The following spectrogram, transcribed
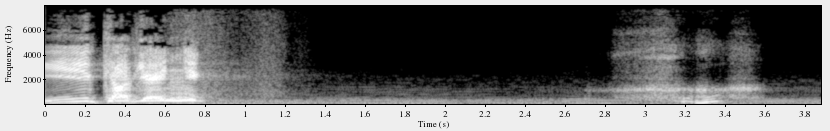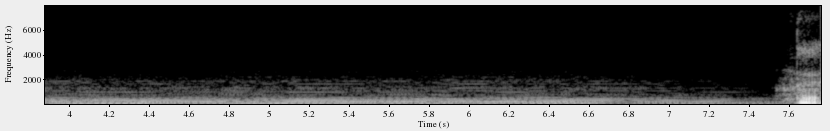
いい加減に。ねえ。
